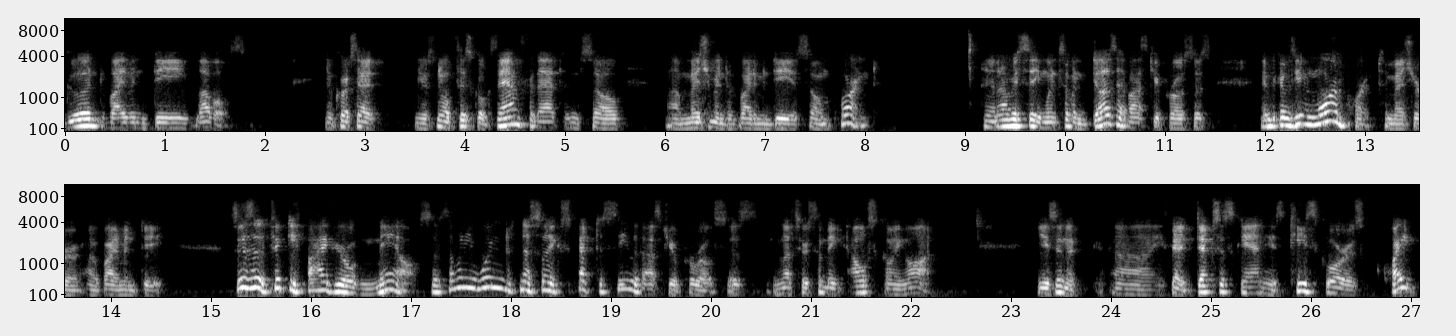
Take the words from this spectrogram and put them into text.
good vitamin D levels. And of course, that there's no physical exam for that, and so uh, measurement of vitamin D is so important. And obviously, when someone does have osteoporosis, it becomes even more important to measure uh, vitamin D. So this is a 55-year-old male, so someone you wouldn't necessarily expect to see with osteoporosis unless there's something else going on. He's in a uh, he's got a DEXA scan. His T score is quite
